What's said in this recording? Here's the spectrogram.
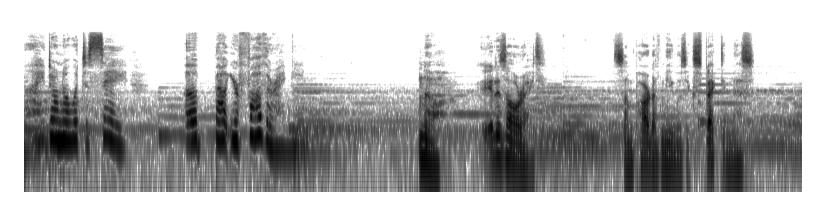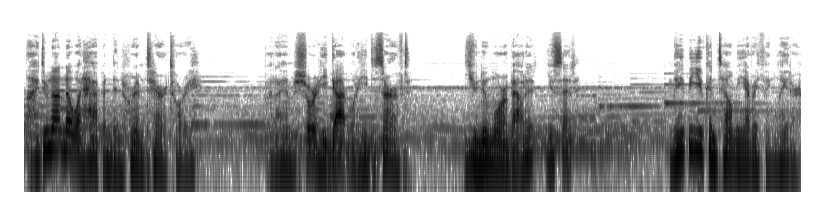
I don't know what to say. About your father, I mean. No, it is all right. Some part of me was expecting this. I do not know what happened in Hrym territory, but I am sure he got what he deserved. You knew more about it, you said? Maybe you can tell me everything later.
